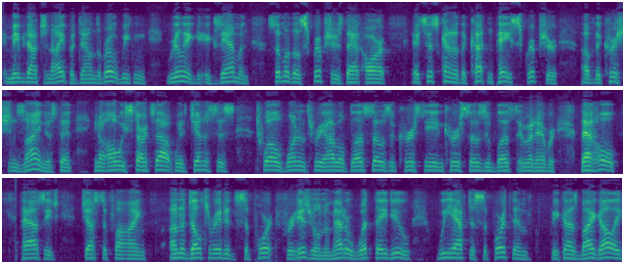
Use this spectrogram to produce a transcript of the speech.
maybe not tonight, but down the road, we can really examine some of those scriptures that are. It's just kind of the cut and paste scripture of the Christian Zionist that you know always starts out with Genesis 12, 1 and 3. I will bless those who curse thee and curse those who bless thee, whatever. That whole passage justifying unadulterated support for Israel. No matter what they do, we have to support them because, by golly,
